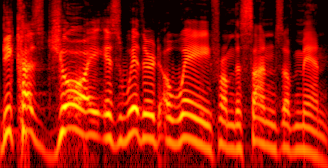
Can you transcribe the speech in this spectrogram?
because joy is withered away from the sons of men.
